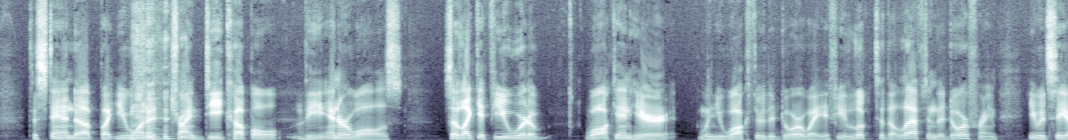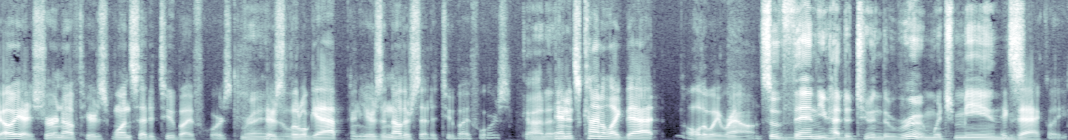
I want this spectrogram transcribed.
to stand up, but you want to try and decouple the inner walls. So, like, if you were to walk in here, when you walk through the doorway, if you look to the left in the door frame, you would see, oh yeah, sure enough, here's one set of two by fours. Right. There's a little gap, and here's another set of two by fours, Got it. and it's kind of like that all the way around. so then you had to tune the room, which means Exactly.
